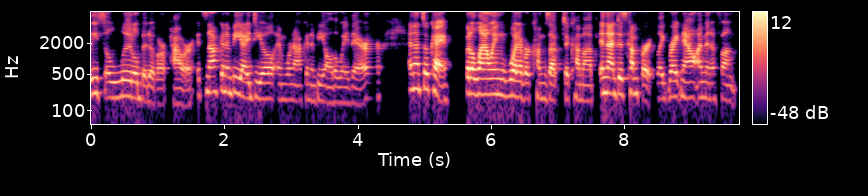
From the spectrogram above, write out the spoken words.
least a little bit of our power. It's not going to be ideal and we're not going to be all the way there and that's okay but allowing whatever comes up to come up and that discomfort like right now i'm in a funk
